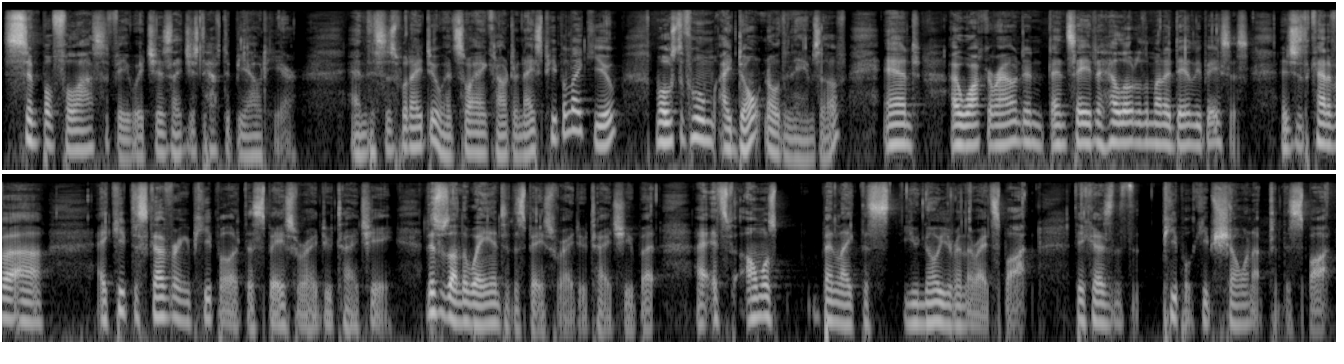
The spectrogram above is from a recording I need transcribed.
simple philosophy, which is I just have to be out here. And this is what I do. And so I encounter nice people like you, most of whom I don't know the names of. And I walk around and, and say hello to them on a daily basis. It's just kind of a, uh, I keep discovering people at the space where I do Tai Chi. This was on the way into the space where I do Tai Chi, but uh, it's almost been like this you know you're in the right spot because people keep showing up to this spot.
